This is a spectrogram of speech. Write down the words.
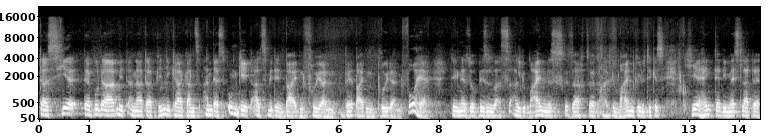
dass hier der Buddha mit Anatta Pindika ganz anders umgeht als mit den beiden früheren beiden Brüdern vorher, denen er so ein bisschen was Allgemeines gesagt hat, Allgemeingültiges. Hier hängt er die Messlatte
